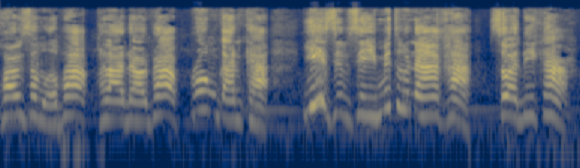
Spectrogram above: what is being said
ความเสมอภาคพลาดอนภาพร่วมกันค่ะ 24 มิถุนาค่ะ สวัสดีค่ะ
